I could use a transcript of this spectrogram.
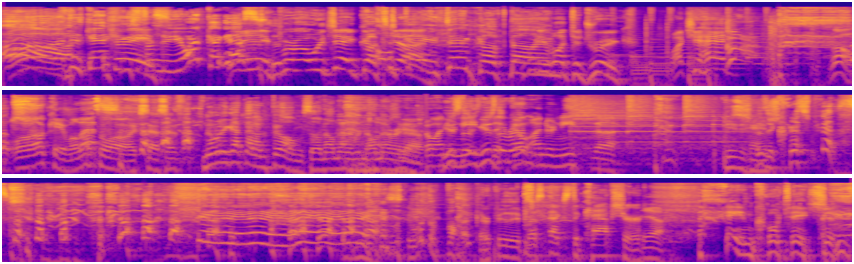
oh that's his catchphrase. He's from New York, I guess. Hey, bro, it's handcuff Okay, handcuff time. What do you want to drink? Watch your head. Well, well, okay, well that's, That's a little excessive. Nobody got that on film, so they'll never. They'll never know. Go Use the, use the, the red. go underneath the. Music Is it Christmas? what the fuck? Or they press X to capture. Yeah. In quotations.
